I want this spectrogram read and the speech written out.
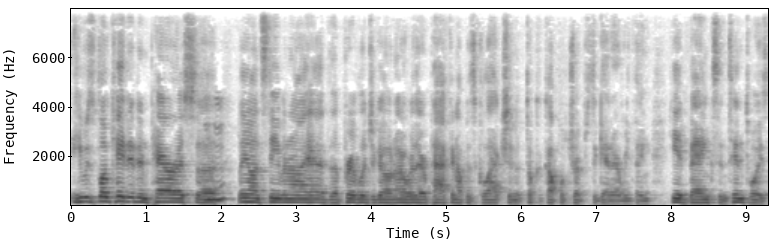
he was located in Paris. Uh, Leon, Steven, and I had the privilege of going over there, packing up his collection. It took a couple trips to get everything. He had banks and tin toys,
